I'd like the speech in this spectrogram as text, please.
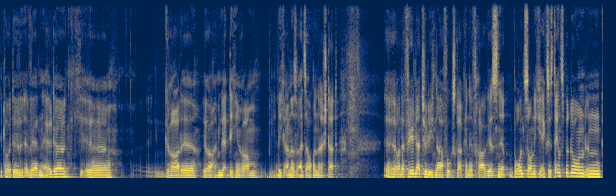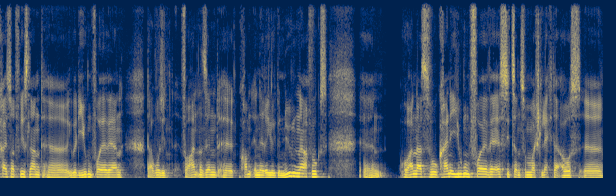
Die Leute werden älter. Äh, gerade ja, im ländlichen Raum nicht anders als auch in der Stadt. Äh, und da fehlt natürlich Nachwuchs, gar keine Frage. Es ist bei uns noch nicht existenzbetont im Kreis Nordfriesland. Äh, über die Jugendfeuerwehren, da wo sie vorhanden sind, äh, kommt in der Regel genügend Nachwuchs. Woanders, wo keine Jugendfeuerwehr ist, sieht es dann zum Beispiel schlechter aus. Äh,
